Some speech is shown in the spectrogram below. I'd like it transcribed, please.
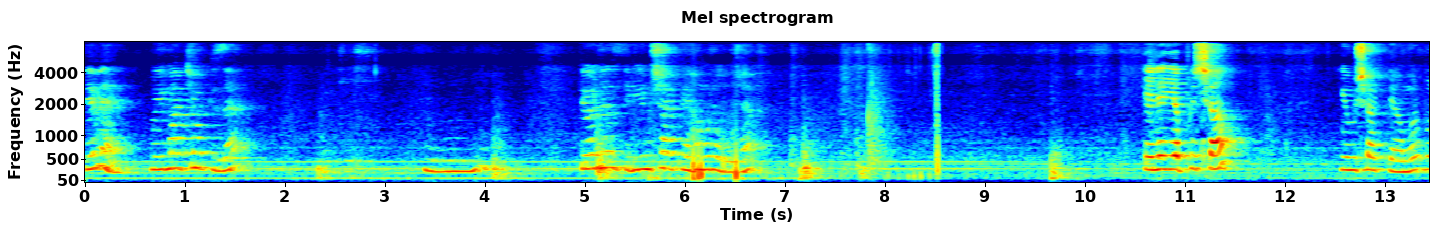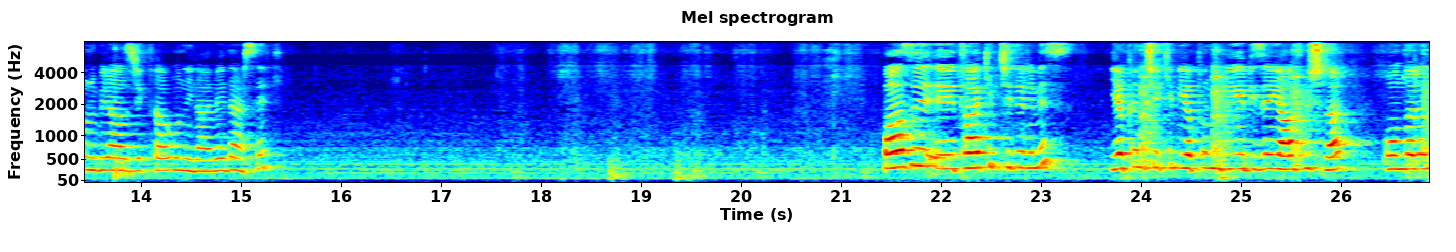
Değil mi? Uyumak çok güzel. Hmm. Gördüğünüz gibi yumuşak bir hamur olacak. Ele yapışan yumuşak bir hamur. Bunu birazcık daha un ilave edersek Bazı e, takipçilerimiz yakın çekim yapın diye bize yazmışlar. Onların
